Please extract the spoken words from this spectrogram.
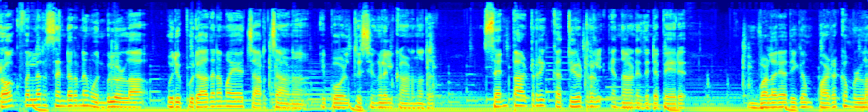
റോക്ക് ഫെല്ലർ സെന്ററിന് മുൻപിലുള്ള ഒരു പുരാതനമായ ചർച്ചാണ് ഇപ്പോൾ ദൃശ്യങ്ങളിൽ കാണുന്നത്. സെന്റ് പാട്രിക് കത്തീഡ്രൽ എന്നാണ് ഇതിന്റെ പേര്. വളരെയധികം പഴക്കമുള്ള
